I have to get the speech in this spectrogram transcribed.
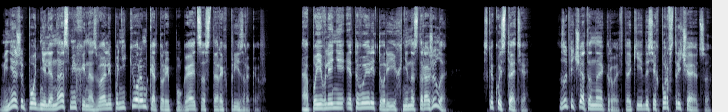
Меня же подняли на смех и назвали паникером, который пугается старых призраков. А появление этого эритории их не насторожило? С какой стати? Запечатанная кровь, такие до сих пор встречаются.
